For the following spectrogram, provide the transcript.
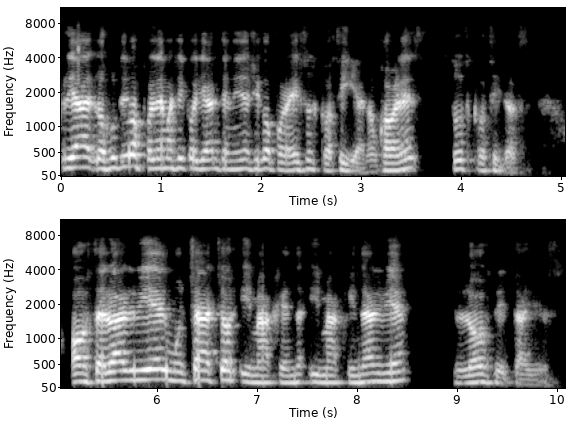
Ya los últimos problemas, chicos, ya han tenido, chicos, por ahí sus cosillas, ¿no, jóvenes? Sus cositas. Observar bien, muchachos, imaginar bien los detalles.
